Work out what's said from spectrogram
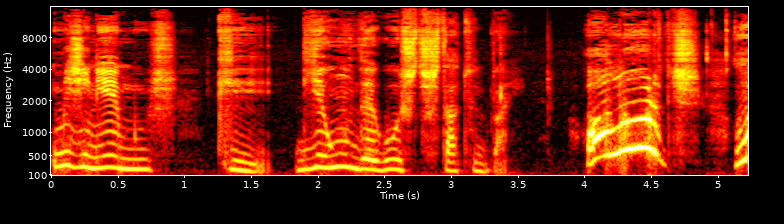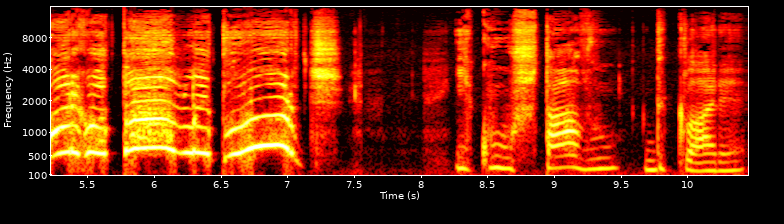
Imaginemos que dia 1 de agosto está tudo bem. Oh Lourdes! Larga o tablet, Lourdes! E que o Estado declara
